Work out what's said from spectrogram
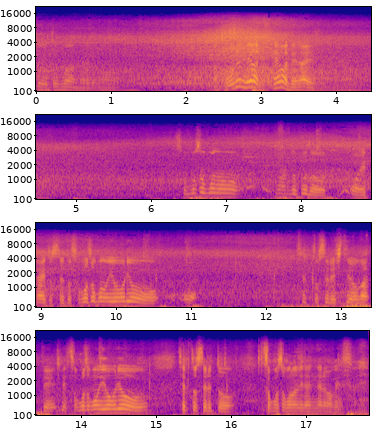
というとこなんだけど、まあ、当然目は手は出ないですよね。そこそこの満足度を得たいとするとそこそこの容量をセットする必要があってでそこそこの容量をセットするとそこそこの値段になるわけですよね。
